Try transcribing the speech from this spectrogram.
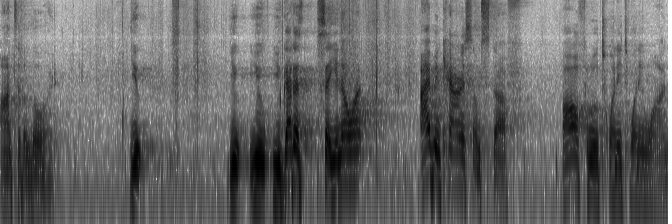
onto the Lord. You, you, you, you got to say, you know what? I've been carrying some stuff all through 2021,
